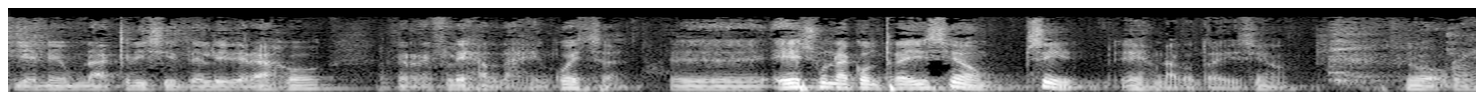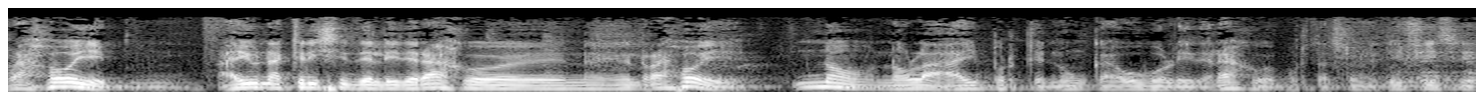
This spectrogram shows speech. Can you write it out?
tiene una crisis de liderazgo que reflejan las encuestas. Eh, ¿Es una contradicción? Sí, es una contradicción. Pero Rajoy, ¿hay una crisis de liderazgo en, en Rajoy? No, no la hay porque nunca hubo liderazgo, por tanto es difícil.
